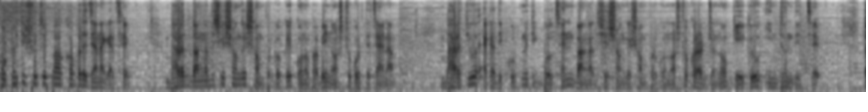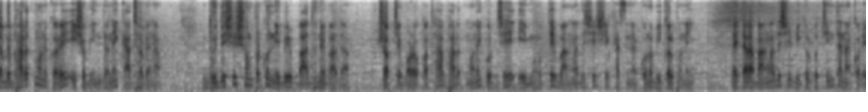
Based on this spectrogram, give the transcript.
কূটনৈতিক সূত্রে পাওয়া খবরে জানা গেছে, ভারত বাংলাদেশের সঙ্গে সম্পর্ককে কোনোভাবেই নষ্ট করতে চায় না। ভারতীয় একাধিক কূটনৈতিক বলছেন, বাংলাদেশের সঙ্গে সম্পর্ক নষ্ট করার জন্য কেউ কেউ ইন্ধন দিচ্ছে। তবে ভারত মনে করে এইসব ইন্ধনে কাজ হবে না। দুই দেশের সম্পর্ক নিবিড় বাঁধনে বাঁধা। সবচেয়ে বড় কথা, ভারত মনে করছে এই মুহূর্তে বাংলাদেশে শেখ হাসিনার কোনো বিকল্প নেই। তাই তারা বাংলাদেশে বিকল্প চিন্তা না করে,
